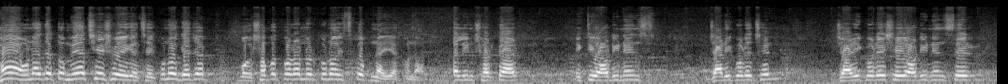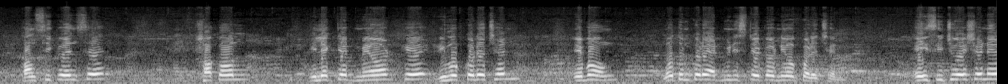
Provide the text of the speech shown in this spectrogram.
হ্যাঁ ওনাদের তো মেয়াদ শেষ হয়ে গেছে, কোনো গেজেট শপথ পড়ানোর কোনো স্কোপ নাই এখন আর। কালীন সরকার একটি অর্ডিন্যান্স জারি করেছেন। জারি করে সেই অর্ডিন্যান্সের কনসিকুয়েন্সে সকল ইলেক্টেড মেয়রকে রিমুভ করেছেন এবং নতুন করে অ্যাডমিনিস্ট্রেটর নিয়োগ করেছেন। এই সিচুয়েশনে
